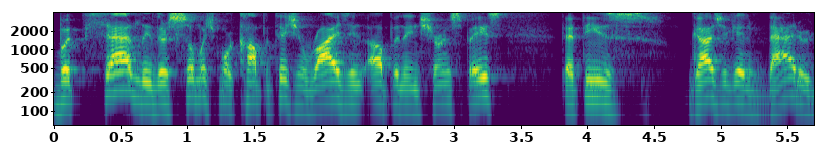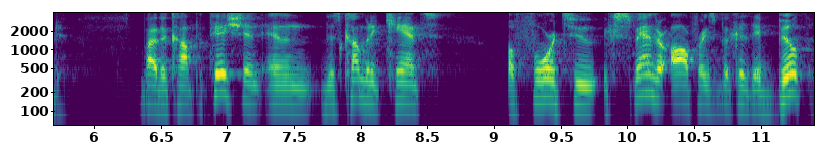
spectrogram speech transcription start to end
But sadly, there's so much more competition rising up in the insurance space that these guys are getting battered by the competition. And this company can't afford to expand their offerings because they built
